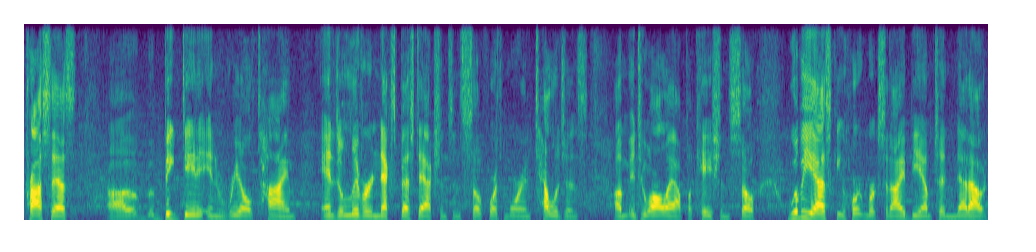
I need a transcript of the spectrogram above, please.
process uh, big data in real time and deliver next best actions and so forth, more intelligence um, into all applications. So we'll be asking Hortonworks and IBM to net out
